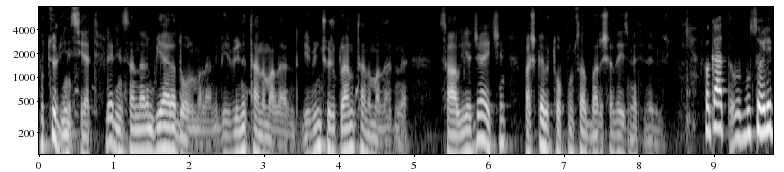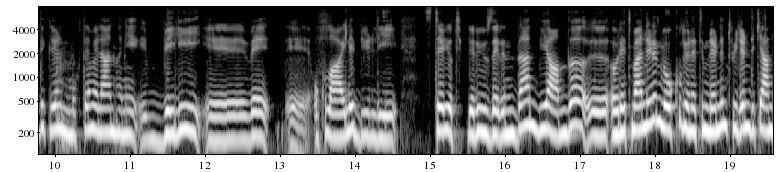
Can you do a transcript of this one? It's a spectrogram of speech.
Bu tür inisiyatifler insanların bir arada olmalarını, birbirini tanımalarını, birbirinin çocuklarını tanımalarını sağlayacağı için başka bir toplumsal barışa da hizmet edebilir. Fakat bu söylediklerin muhtemelen hani veli e, ve e, okul aile birliği stereotipleri üzerinden bir anda e, öğretmenlerin ve okul yönetimlerinin tüylerini diken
